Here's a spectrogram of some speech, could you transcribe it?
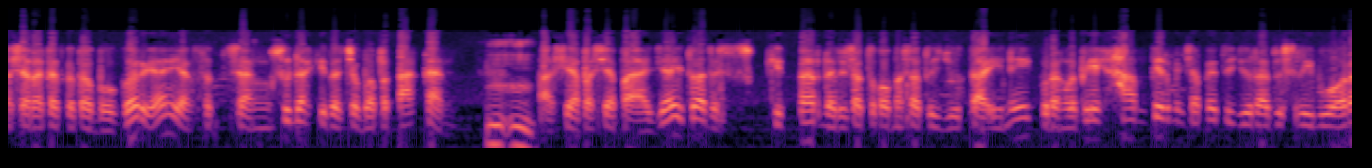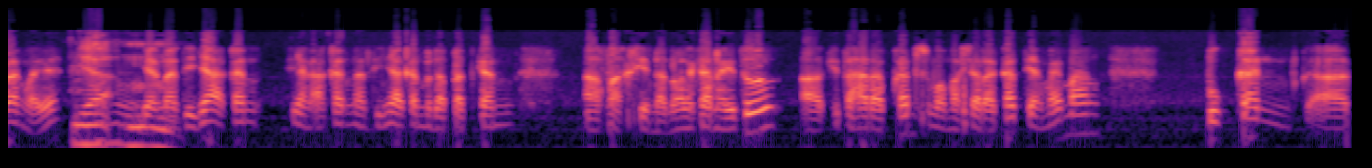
masyarakat Kota Bogor ya yang, yang sudah kita coba petakan Mhm. Ah, siapa-siapa aja itu ada sekitar dari 1,1 juta ini kurang lebih hampir mencapai 700 ribu orang lah ya Ya. yang mhm. nantinya akan yang akan nantinya akan mendapatkan uh, vaksin dan oleh karena itu uh, kita harapkan semua masyarakat yang memang bukan uh,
